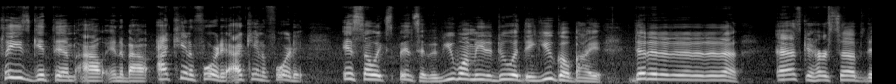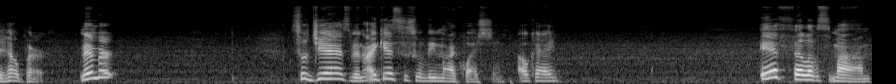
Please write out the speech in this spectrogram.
Please get them out and about. I can't afford it. I can't afford it. It's so expensive. If you want me to do it, then you go buy it. Da da da da da da. Asking her subs to help her. Remember? So, Jasmine, I guess this will be my question, okay? If Philip's mom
